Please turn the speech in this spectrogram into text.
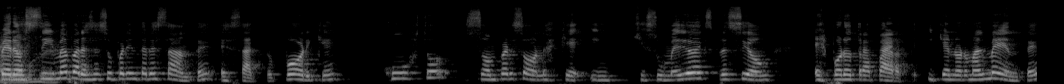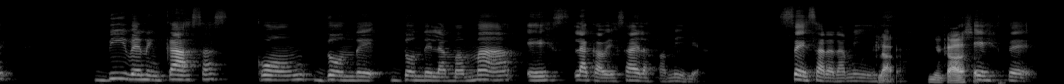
Pero sí me parece súper interesante, exacto, porque justo son personas que, que su medio de expresión es por otra parte y que normalmente viven en casas con donde, donde la mamá es la cabeza de la familia. César Aramí. Claro, mi casa. Este,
